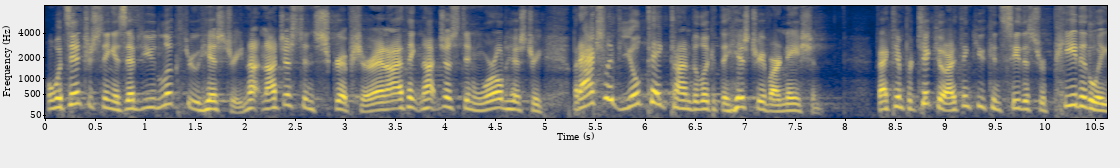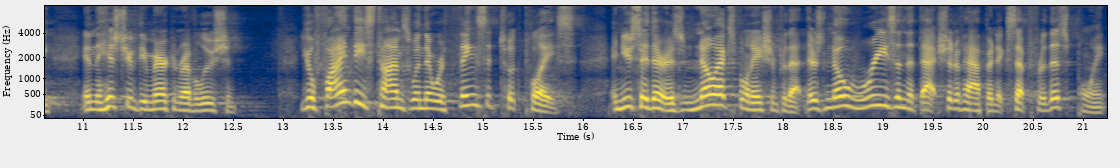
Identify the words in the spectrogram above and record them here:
Well, what's interesting is if you look through history, not, not just in scripture, and I think not just in world history, but actually if you'll take time to look at the history of our nation. In fact, in particular, I think you can see this repeatedly in the history of the American Revolution. You'll find these times when there were things that took place, and you say there is no explanation for that. There's no reason that that should have happened except for this point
